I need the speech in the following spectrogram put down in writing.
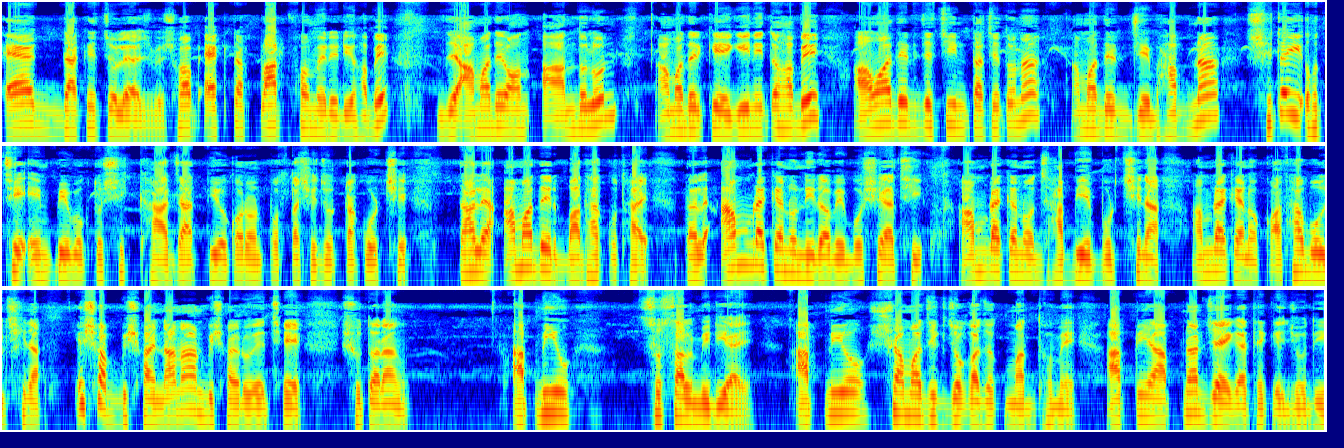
এক ডাকে চলে আসবে। সব একটা প্ল্যাটফর্মে রেডি হবে যে আমাদের আন্দোলন আমাদেরকে এগিয়ে নিতে হবে। আমাদের যে চিন্তা চেতনা, আমাদের যে ভাবনা, সেটাই হচ্ছে এমপিভুক্ত শিক্ষা, জাতীয়করণ প্রত্যাশী জোটটা করছে। তাহলে আমাদের বাধা কোথায়? তাহলে আমরা কেন নীরবে বসে আছি? আমরা কেন ঝাঁপিয়ে পড়ছি না? আমরা কেন কথা বলছি না? এসব বিষয়, নানান বিষয় রয়েছে। সুতরাং আপনিও সোশ্যাল মিডিয়ায় আপনিও সামাজিক যোগাযোগ মাধ্যমে, আপনি আপনার জায়গা থেকে যদি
